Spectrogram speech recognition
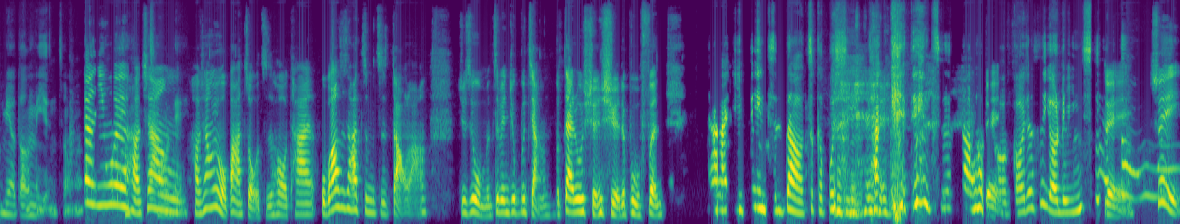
没有到那么严重了。但因为好像累好像因为我爸走之后，他我不知道是他知不知道啦，就是我们这边就不讲不带入玄学的部分。他一定知道这个不行，他 一定知道狗狗就是有灵性对，所以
